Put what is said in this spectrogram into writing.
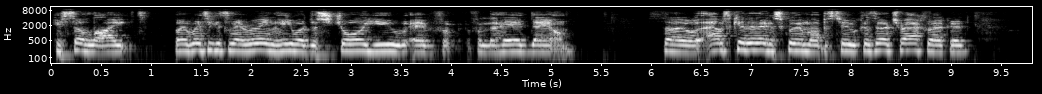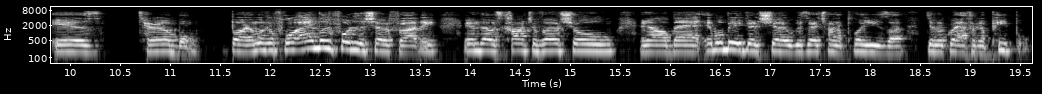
He's so light. But once he gets in that ring, he will destroy you from, from the head down. So I'm scared that they can screw him up too because their track record is terrible. But I'm looking forward. I'm looking forward to the show Friday, even though it's controversial and all that. It will be a good show because they're trying to please a demographic of people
